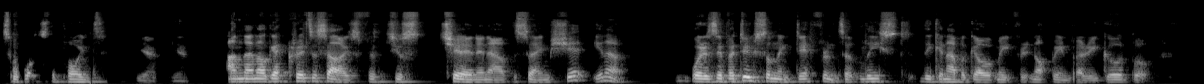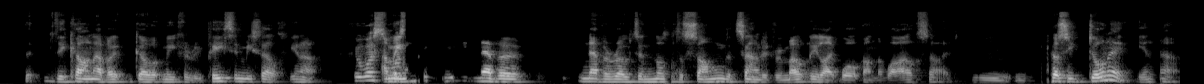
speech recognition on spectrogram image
So what's the point? Yeah, yeah. And then I'll get criticized for just churning out the same shit, you know. Whereas if I do something different, at least they can have a go at me for it not being very good, but they can't have a go at me for repeating myself, you know. But what's, I mean, he never never wrote another song that sounded remotely like Walk on the Wild Side Mm, mm. because he'd done it, you know.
